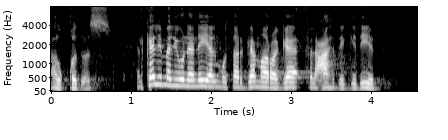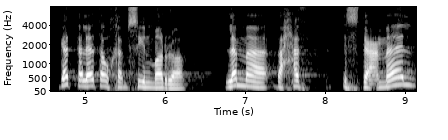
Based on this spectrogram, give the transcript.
القدس. الكلمة اليونانية المترجمة رجاء في العهد الجديد جت 53 مرة لما بحثت استعمال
